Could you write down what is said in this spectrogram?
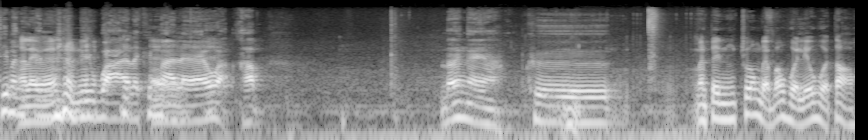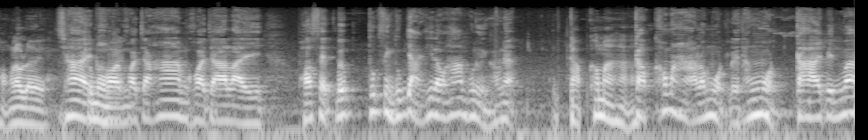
ที่มันอะไรเป็นวะ มีวายอะไรขึ้นมาเออแล้วอะครับ แล้วยังไงอะ คือมันเป็นช่วงแบบว่าหัวเลี้ยวหัวต่อของเราเลยใช่ชั่วโมงคอยนั้นคอยจะห้ามคอยจะอะไร พอเสร็จปุ๊บทุกสิ่งทุกอย่างที่เราห้ามคนอื่นเขาเนี่ย กลับเข้ามาหากลับเข้ามาหาเราหมดเลยทั้งหมดกลายเป็นว่า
